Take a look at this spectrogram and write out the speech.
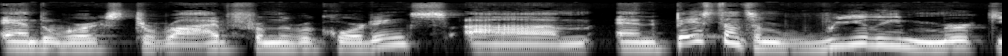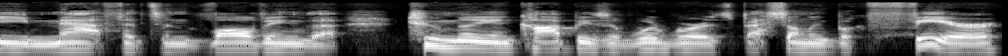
and the works derived from the recordings. Um, and based on some really murky math that's involving the two million copies of Woodward's best-selling book Fear,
